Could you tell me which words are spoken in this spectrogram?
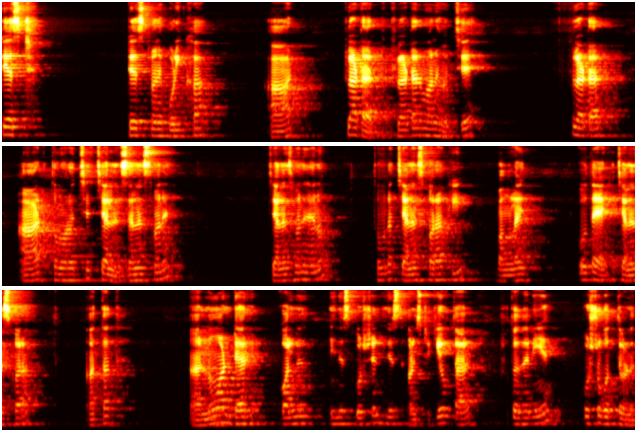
টেস্ট টেস্ট মানে পরীক্ষা। আর ফ্ল্যাটার ফ্ল্যাটার মানে হচ্ছে ফ্ল্যাটার আর তোমার হচ্ছে চ্যালেঞ্জ চ্যালেঞ্জ মানে? চ্যালেঞ্জ মানে জানো? তোমরা চ্যালেঞ্জ করা কি? বাংলায় ওতে একই চ্যালেঞ্জ করা? অর্থাৎ no one dare call in his question his honesty কেউ তার সত্যতা নিয়ে প্রশ্ন করতে পারবে না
